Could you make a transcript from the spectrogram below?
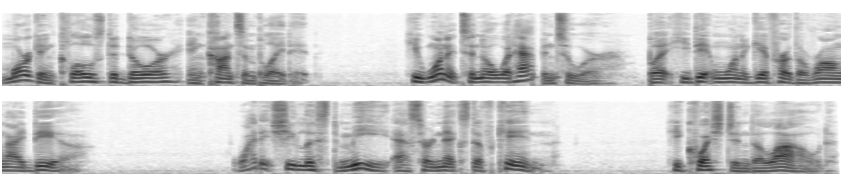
Morgan closed the door and contemplated. He wanted to know what happened to her, but he didn't want to give her the wrong idea. Why did she list me as her next of kin? He questioned aloud.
